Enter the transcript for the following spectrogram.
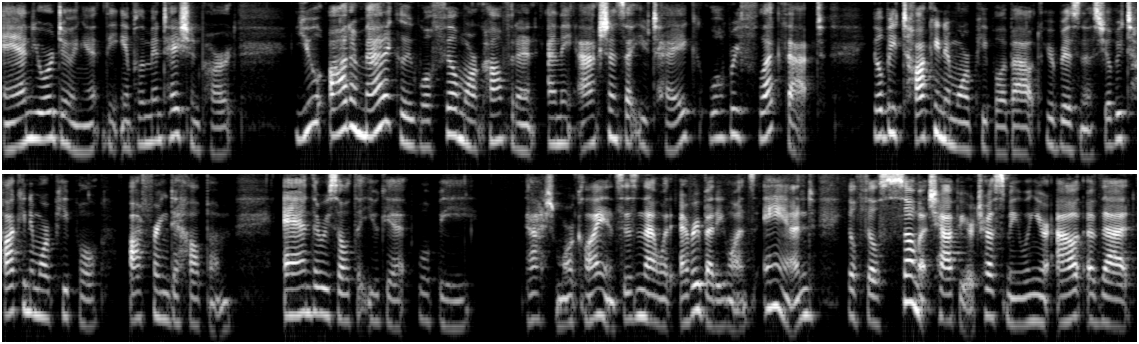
and you're doing it, the implementation part, you automatically will feel more confident and the actions that you take will reflect that. You'll be talking to more people about your business. You'll be talking to more people offering to help them. And the result that you get will be gosh, more clients. Isn't that what everybody wants? And you'll feel so much happier, trust me, when you're out of that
